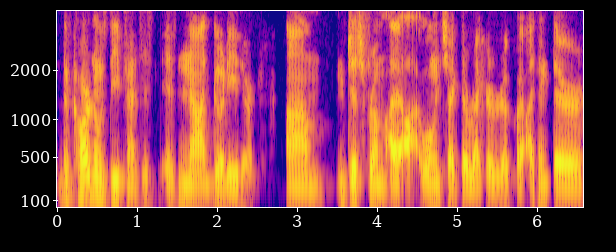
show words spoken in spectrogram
the Cardinals defense is is not good either. Um, just from I, I won't check their record real quick. I think they're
